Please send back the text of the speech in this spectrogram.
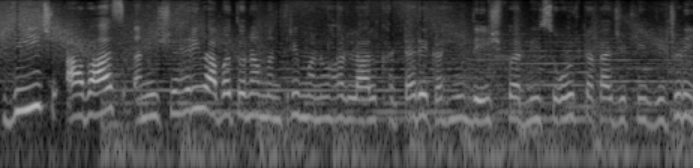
વીજ, આવાસ અને શહેરી બાબતોના મંત્રી મનોહરલાલ ખટ્ટરે કહ્યું, દેશભરની સોળ ટકા જેટલી વીજળી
